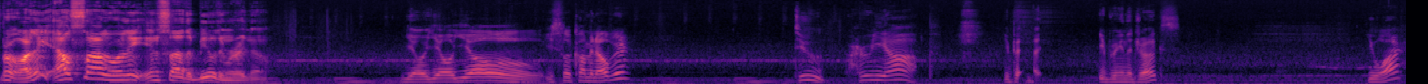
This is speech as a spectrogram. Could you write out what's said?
Bro, are they outside or are they inside the building right now? Yo, yo, yo. You still coming over? Dude, hurry up. You be- uh, you bringing the drugs? You are?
